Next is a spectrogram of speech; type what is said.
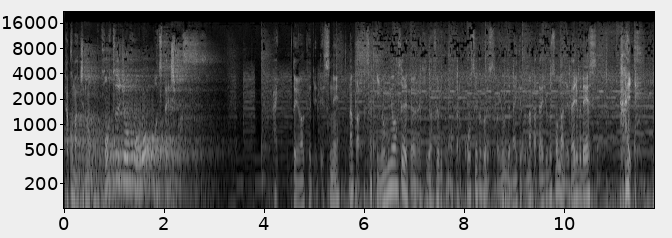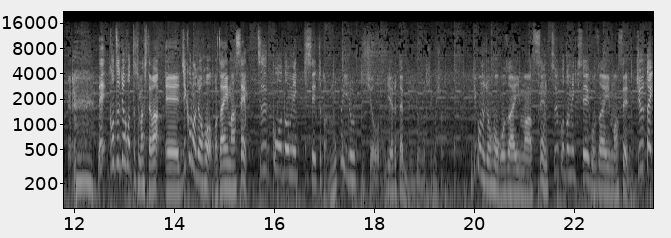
タコ町の交通情報をお伝えします。というわけでですね、なんかさっき読み忘れたような気がすると思ったら降水確率とか読んでないけど、なんか大丈夫そうなんで大丈夫です。はい。で、交通情報としましては、えー事故の情報ございません。通行止め規制、ちょっともう一回いろいろ一応リアルタイムでいろいろしてみましょう。事故の情報ございません。通行止め規制ございません。渋滞、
